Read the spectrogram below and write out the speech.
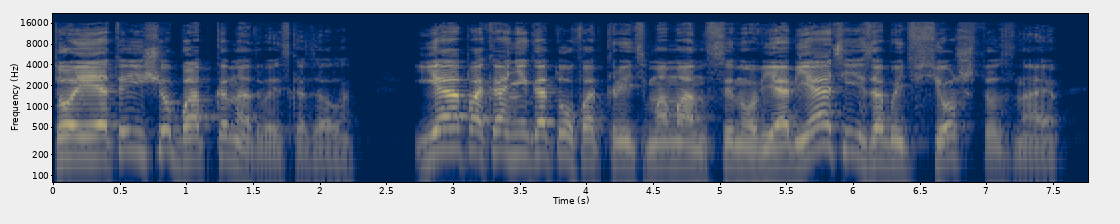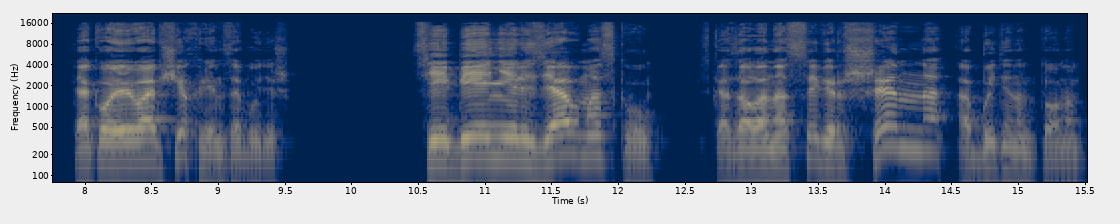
то это еще бабка надвое сказала. Я пока не готов открыть маман сыновья объятия и забыть все, что знаю. Такое вообще хрен забудешь. Тебе нельзя в Москву, сказала она совершенно обыденным тоном,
